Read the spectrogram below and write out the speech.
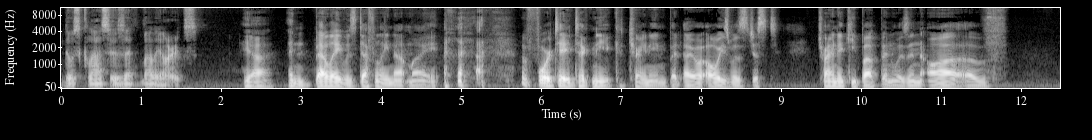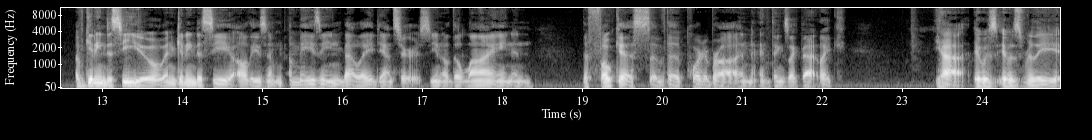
Those classes at Ballet Arts. Yeah, and ballet was definitely not my forte technique training, but I always was just trying to keep up and was in awe of of getting to see you and getting to see all these amazing ballet dancers, you know, the line and the focus of the port de bras and, and things like that. Like, yeah, it was, it was really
